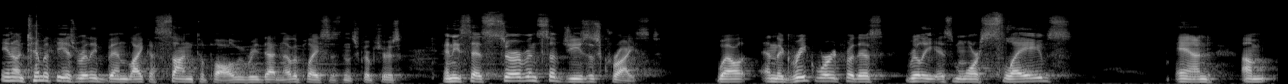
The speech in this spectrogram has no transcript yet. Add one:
You know, and Timothy has really been like a son to Paul. We read that in other places in the scriptures. And he says, servants of Jesus Christ. Well, and the Greek word for this really is more slaves. And um,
